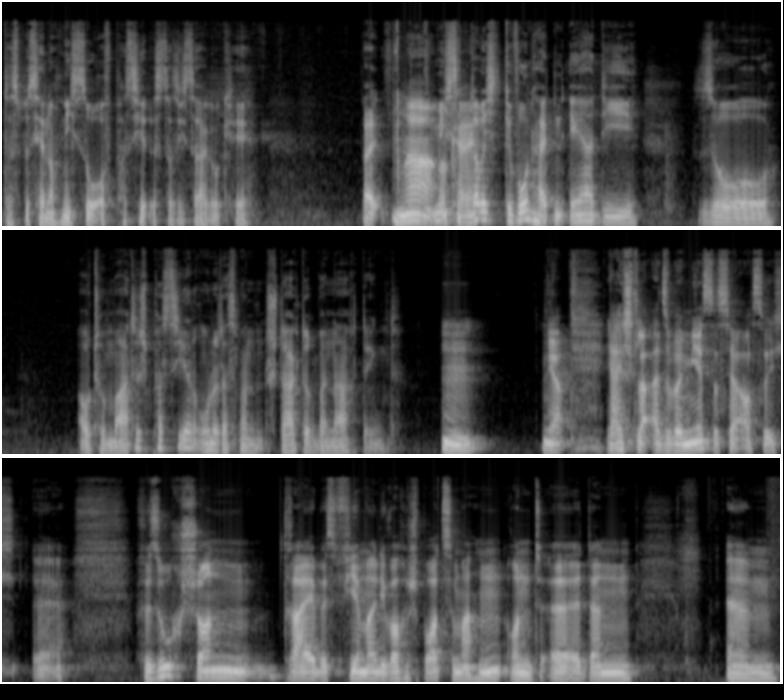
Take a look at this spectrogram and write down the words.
das bisher noch nicht so oft passiert ist, dass ich sage, okay. Weil ah, für mich okay. sind, glaube ich, Gewohnheiten eher die so automatisch passieren, ohne dass man stark darüber nachdenkt. Mhm. Ja, ja, ich glaube, also bei mir ist das ja auch so, ich äh, versuche schon drei bis viermal die Woche Sport zu machen und äh, dann ähm,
